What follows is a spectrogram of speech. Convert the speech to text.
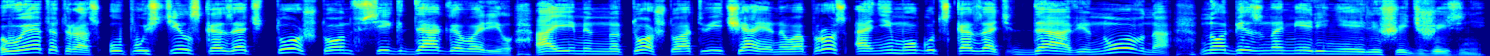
в этот раз упустил сказать то, что он всегда говорил, а именно то, что, отвечая на вопрос, они могут сказать «да, виновна», но без намерения лишить жизни.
